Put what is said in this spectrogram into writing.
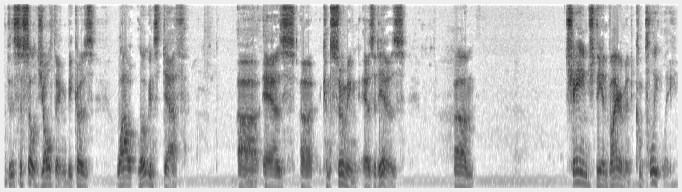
this is so jolting because while Logan's death, uh, as uh, consuming as it is, um, changed the environment completely.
